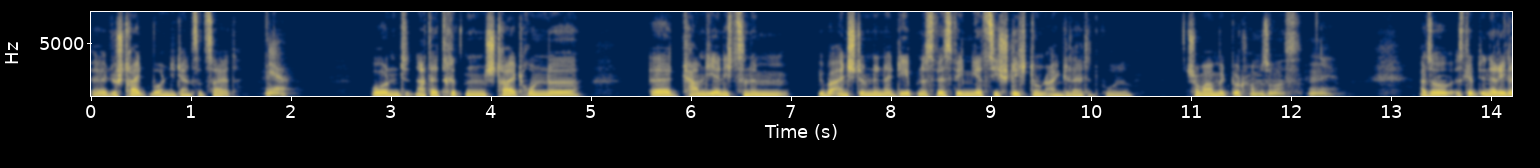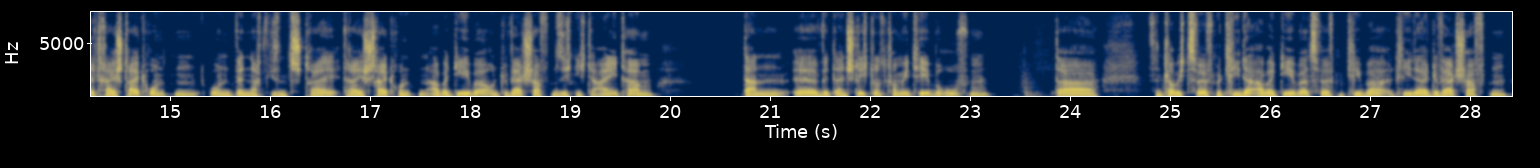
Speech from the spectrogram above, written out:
äh, gestreikt worden die ganze Zeit. Ja. Und nach der dritten Streitrunde äh, kamen die ja nicht zu einem übereinstimmenden Ergebnis, weswegen jetzt die Schlichtung eingeleitet wurde. Schon mal mitbekommen, sowas? Nee. Also es gibt in der Regel drei Streitrunden und wenn nach diesen Streit, drei Streitrunden Arbeitgeber und Gewerkschaften sich nicht geeinigt haben, dann äh, wird ein Schlichtungskomitee berufen. Da sind, glaube ich, zwölf Mitglieder Arbeitgeber, zwölf Mitglieder, Mitglieder Gewerkschaften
